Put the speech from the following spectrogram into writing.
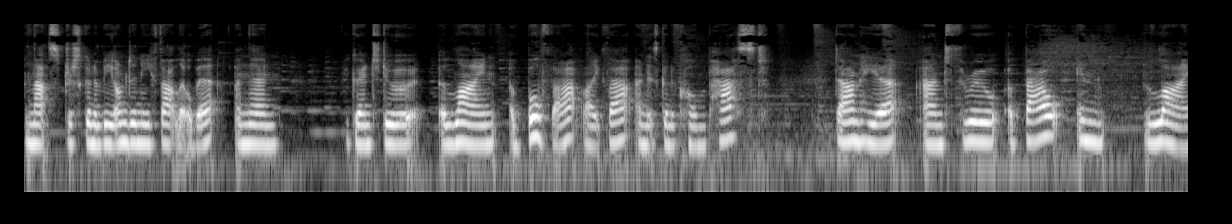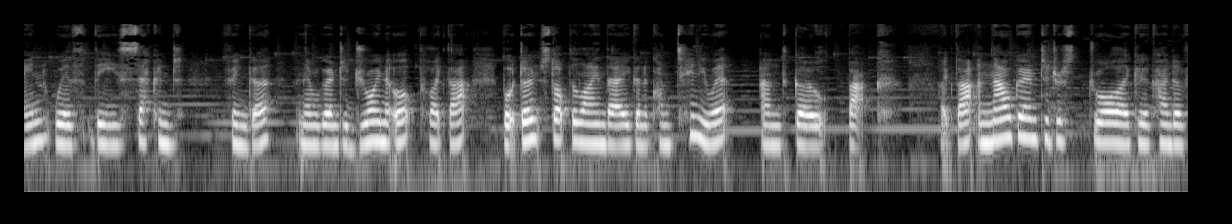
and that's just going to be underneath that little bit. And then you're going to do a, a line above that like that and it's going to come past down here and through about in line with the second finger. And then we're going to join it up like that. But don't stop the line there. You're going to continue it and go back like that. And now we're going to just draw like a kind of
